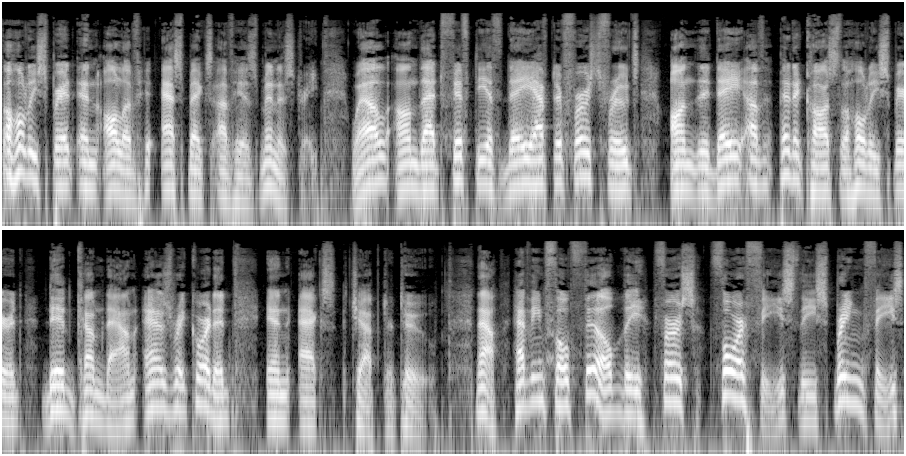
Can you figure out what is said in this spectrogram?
The Holy Spirit in all of aspects of his ministry. Well, on that 50th day after first fruits, on the day of Pentecost, the Holy Spirit did come down as recorded in Acts chapter 2. Now, having fulfilled the first four feasts, the spring feast,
